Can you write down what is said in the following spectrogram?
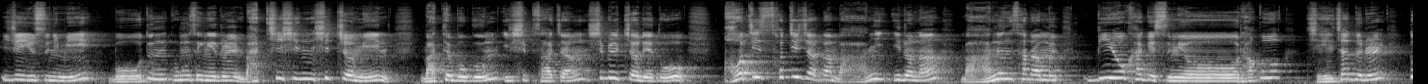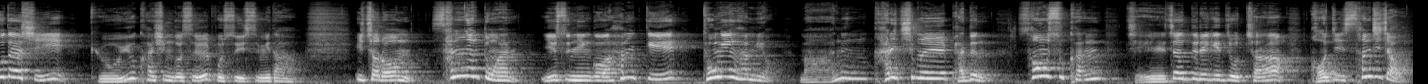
이제 예수님이 모든 공생애를 마치신 시점인 마태복음 24장 11절에도 거짓 선지자가 많이 일어나 많은 사람을 미혹하겠으며 라고 제자들을 또다시 교육하신 것을 볼 수 있습니다. 이처럼 3년 동안 예수님과 함께 동행하며 많은 가르침을 받은 성숙한 제자들에게조차 거짓 선지자와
